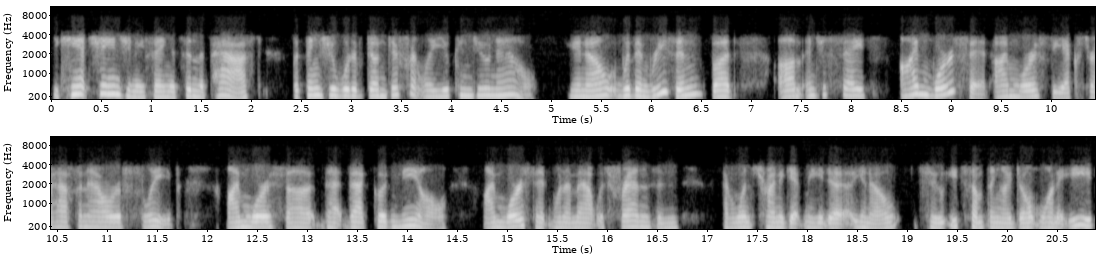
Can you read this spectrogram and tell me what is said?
you can't change anything; it's in the past. But things you would have done differently, you can do now. You know, within reason, but um, and just say, I'm worth it. I'm worth the extra half an hour of sleep. I'm worth uh, that that good meal. I'm worth it when I'm out with friends and everyone's trying to get me to, you know, to eat something I don't want to eat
